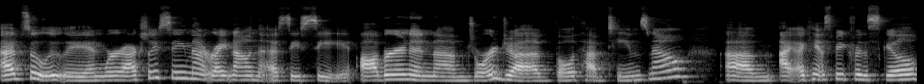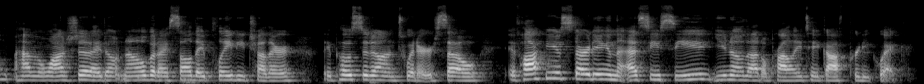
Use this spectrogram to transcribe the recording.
Absolutely. And we're actually seeing that right now in the SEC. Auburn and um, Georgia both have teams now. Um, I, I, can't speak for the skill. I haven't watched it. I don't know, but I saw they played each other. They posted it on Twitter. So if hockey is starting in the SEC, you know that'll probably take off pretty quick.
